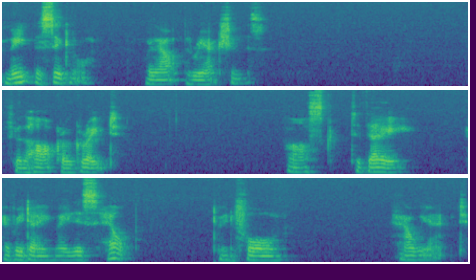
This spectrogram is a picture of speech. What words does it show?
meet the signal without the reactions. Feel the heart grow great. Ask today, every day, may this help to inform how we act.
